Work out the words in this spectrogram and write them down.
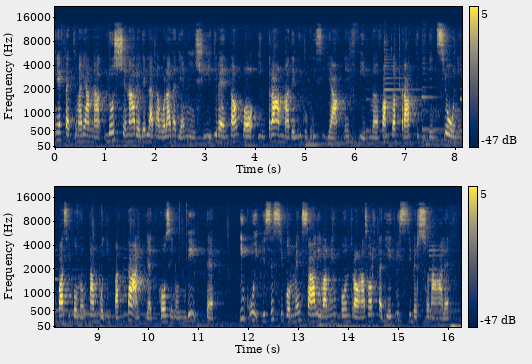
In effetti, Marianna, lo scenario della tavolata di amici diventa un po' il dramma dell'ipocrisia nel film, fatto a tratti di tensioni, quasi come un campo di battaglia, di cose non dette, in cui gli stessi commensali vanno incontro a una sorta di eclissi personale.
